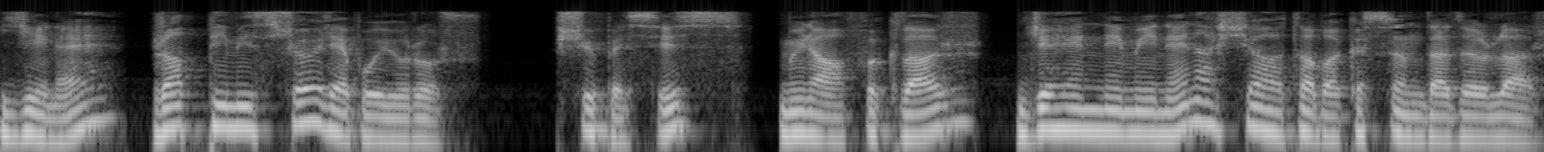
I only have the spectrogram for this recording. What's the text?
Yine Rabbimiz şöyle buyurur. Şüphesiz münafıklar cehennemin en aşağı tabakasındadırlar.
